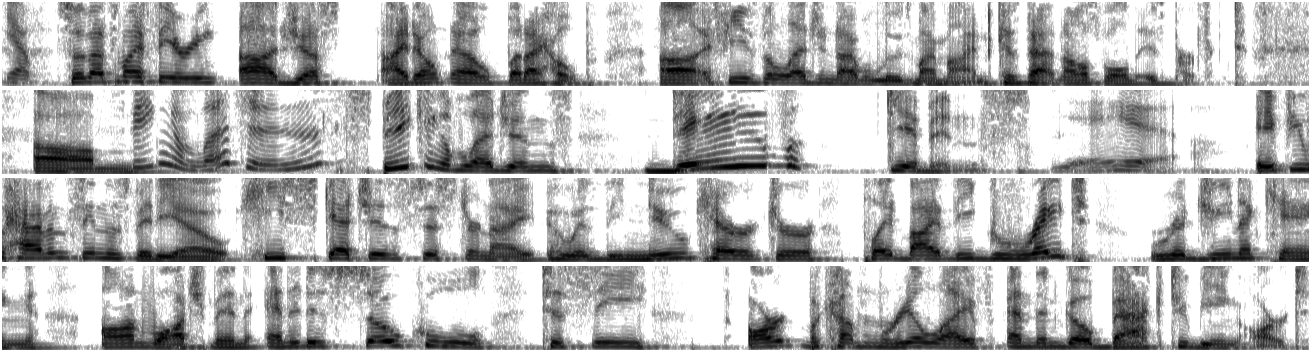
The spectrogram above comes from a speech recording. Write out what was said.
Yep. So that's my theory. Uh, just I don't know, but I hope. Uh, if he's the legend, I will lose my mind because Patton Oswalt is perfect. Um, Speaking of legends, speaking of legends, Dave Gibbons. yeah. If you haven't seen this video, he sketches Sister Night, who is the new character played by the great Regina King on Watchmen, and it is so cool to see art become real life and then go back to being art.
